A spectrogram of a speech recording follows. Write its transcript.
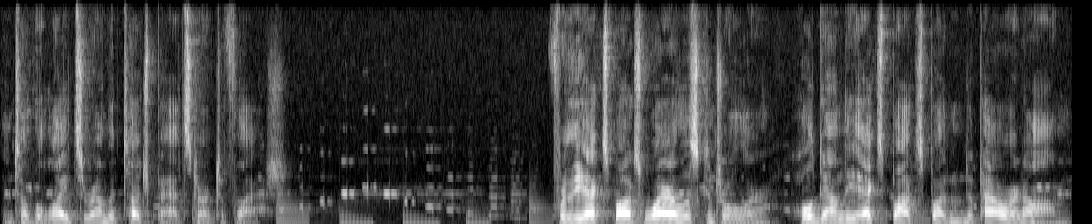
until the lights around the touchpad start to flash. For the Xbox wireless controller, hold down the Xbox button to power it on,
